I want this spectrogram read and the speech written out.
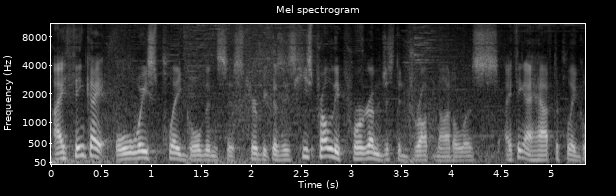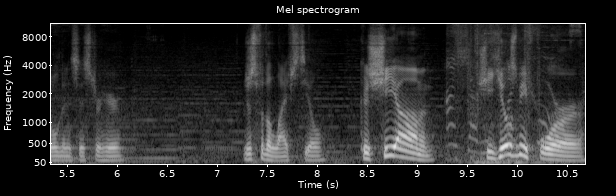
I think I always play Golden Sister because he's- probably programmed just to drop Nautilus. I think I have to play Golden Sister here. Just for the lifesteal. Because she, um, she heals me for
